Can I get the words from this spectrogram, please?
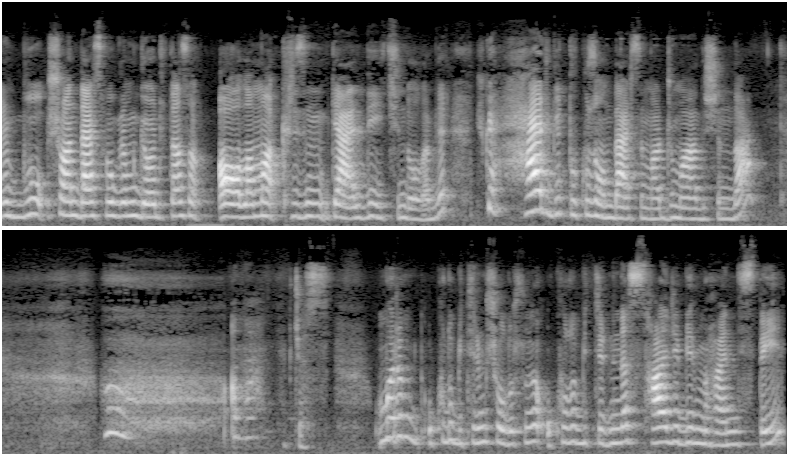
Yani bu şu an ders programı gördükten sonra ağlama krizim geldiği için de olabilir. Çünkü her gün 9-10 dersim var cuma dışında. Ama yapacağız. Umarım okulu bitirmiş olursun ve okulu bitirdiğinde sadece bir mühendis değil,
